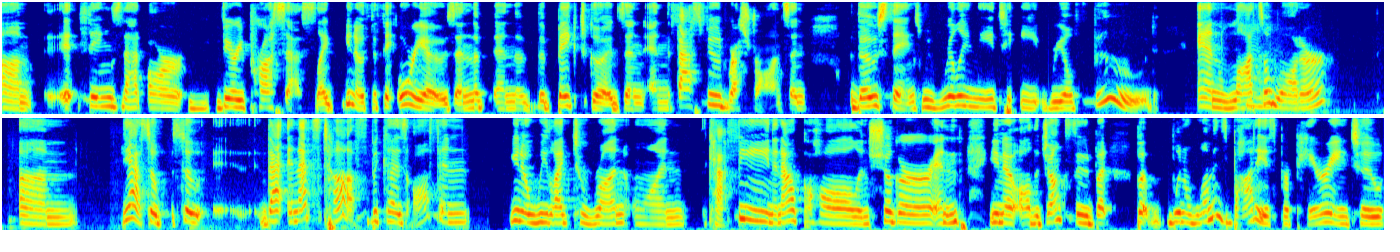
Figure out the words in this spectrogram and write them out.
um, it, things that are very processed like you know the th- oreos and the and the, the baked goods and and the fast food restaurants and those things we really need to eat real food and lots mm. of water. Um, yeah, so so that and that's tough because often you know we like to run on caffeine and alcohol and sugar and you know all the junk food but but when a woman's body is preparing to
